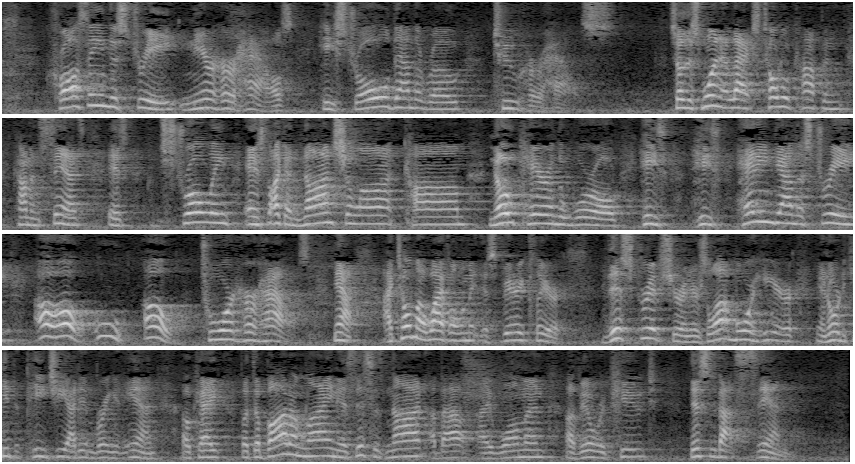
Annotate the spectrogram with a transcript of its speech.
crossing the street near her house, he strolled down the road to her house. So this one that lacks total common, common sense is strolling, and it's like a nonchalant, calm, no care in the world. He's, he's heading down the street, oh, oh, ooh, oh, toward her house. Now, I told my wife, I want to make this very clear. This scripture, and there's a lot more here, in order to keep it PG, I didn't bring it in, okay? But the bottom line is this is not about a woman of ill repute. This is about sin.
